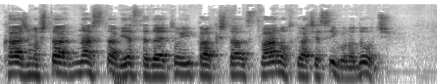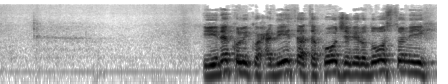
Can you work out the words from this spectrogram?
kažemo šta, naš stav jeste da je to ipak šta stvarno koja će sigurno doći. I nekoliko hadita također vjerodostojnih,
